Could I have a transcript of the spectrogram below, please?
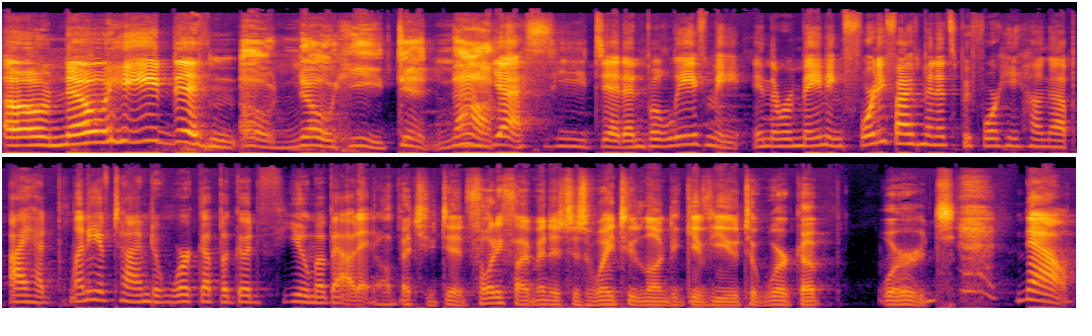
oh, no, he didn't. Oh no, he did not. Yes, he did. And believe me, in the remaining 45 minutes before he hung up, I had plenty of time to work up a good fume about it. I'll bet you did. 45 minutes is way too long to give you to work up words. Now,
